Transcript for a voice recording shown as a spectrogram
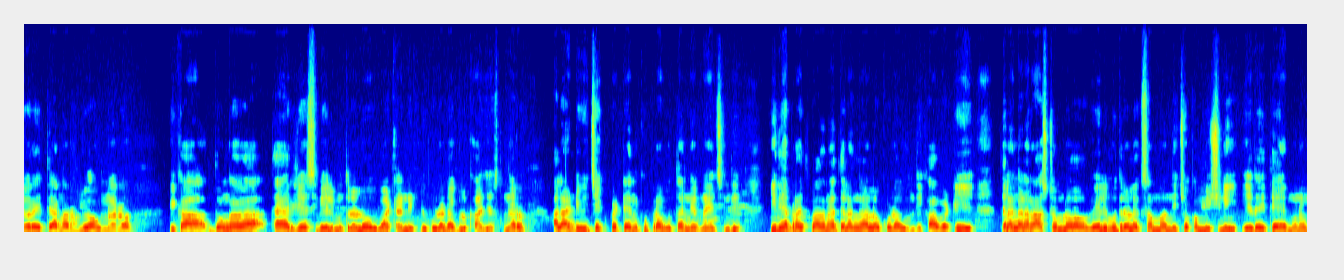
ఎవరైతే అనర్హులుగా ఉన్నారో ఇక దొంగగా తయారు చేసి వేలిముద్రలు వాటన్నిటిని కూడా డబ్బులు కాజేస్తున్నారు. అలాంటివి చెక్ పెట్టేందుకు ప్రభుత్వం నిర్ణయించింది. ఇదే ప్రతిపాదన తెలంగాణలో కూడా ఉంది కాబట్టి తెలంగాణ రాష్ట్రంలో వేలిముద్రలకు సంబంధించి ఒక మిషన్ ఏదైతే మనం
